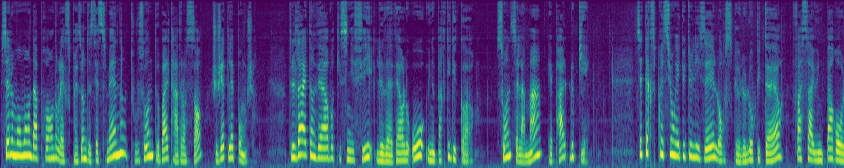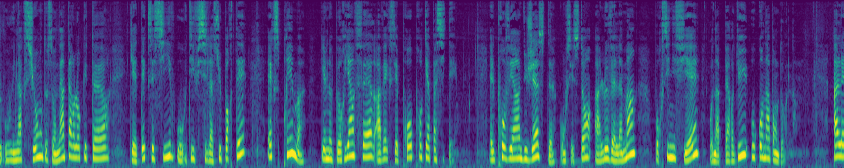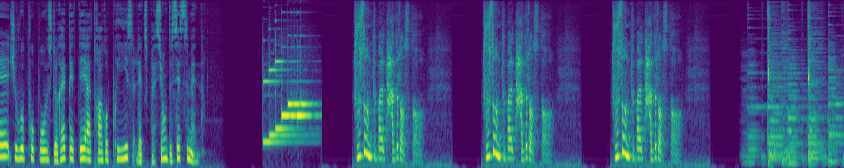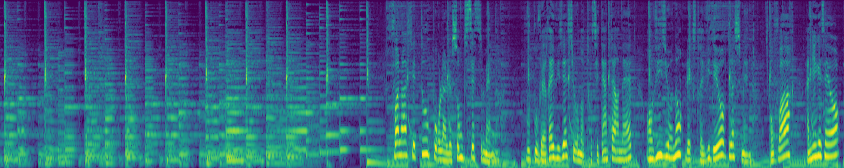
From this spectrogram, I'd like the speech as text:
C'est le moment d'apprendre l'expression de cette semaine. 두 손 두 발 다 들었어. Je jette l'éponge. 들다 est un verbe qui signifie lever vers le haut une partie du corps. 손, c'est la main et pal, le pied. Cette expression est utilisée lorsque le locuteur, face à une parole ou une action de son interlocuteur qui est excessive ou difficile à supporter, exprime qu'il ne peut rien faire avec ses propres capacités. Elle provient du geste consistant à lever la main pour signifier qu'on a perdu ou qu'on abandonne. Allez, je vous propose de répéter à trois reprises l'expression de cette semaine. Voilà, c'est tout pour la leçon de cette semaine. Vous pouvez réviser sur notre site internet en visionnant l'extrait vidéo de la semaine. Au revoir, 안녕히 계세요.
